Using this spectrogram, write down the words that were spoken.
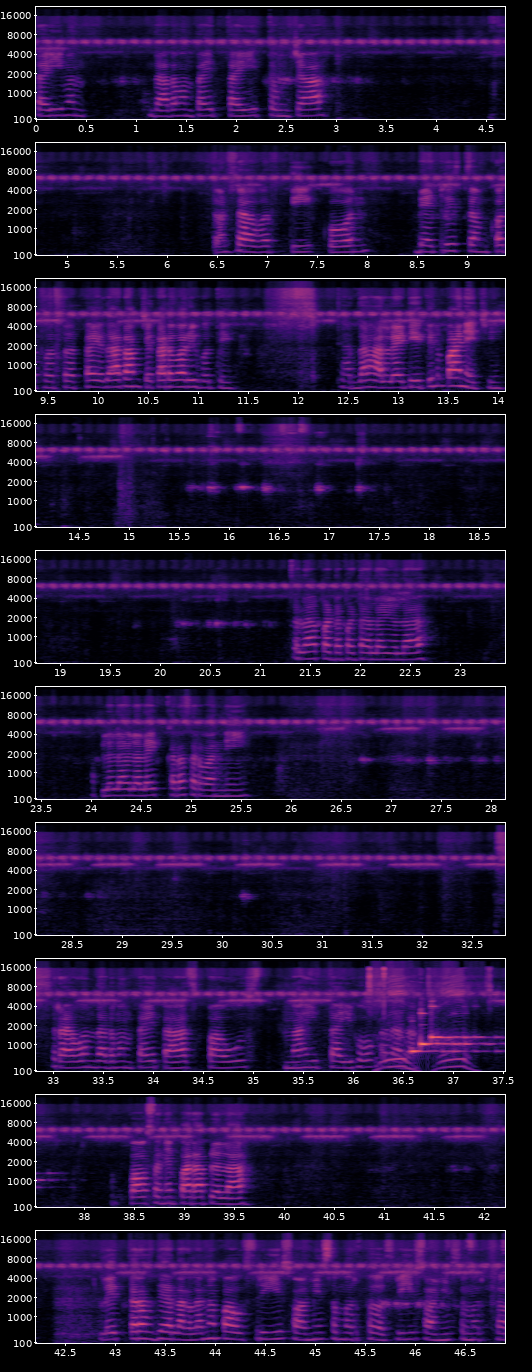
ताई म्हण दादा म्हणताय ताई तुमच्या तोंडावरती कोण बॅटरी चमकत होत? ताई दादा आमच्या कारभारी होते. त्या दहा लाइट येते ना पाण्याची. चला पटापटा लाईव्हला. आपल्या लाईव्हला लाईक करा सर्वांनी. श्रावण दादा म्हणतायत आज पाऊस नाही ताई हो का दादा? पावसाने पार आपल्याला. लय त्रास द्यायला लागला ना पाऊस. श्री स्वामी समर्थ श्री स्वामी समर्थ.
